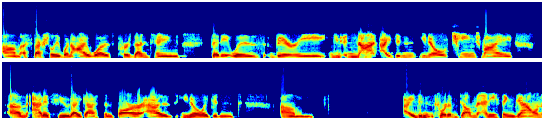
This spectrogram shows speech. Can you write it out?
um, especially when I was presenting, that it was very not. I didn't, you know, change my um, attitude, I guess, in far as you know, I didn't. Um, I didn't sort of dumb anything down.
